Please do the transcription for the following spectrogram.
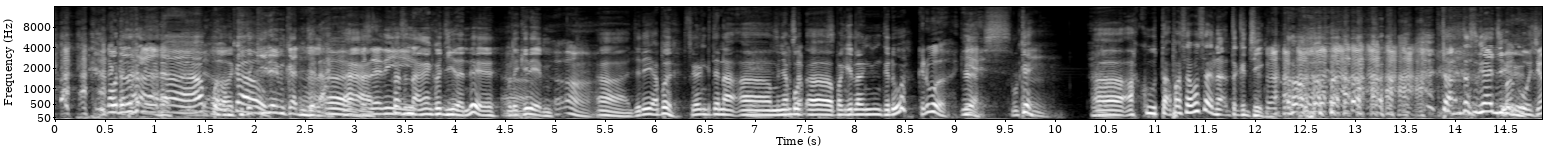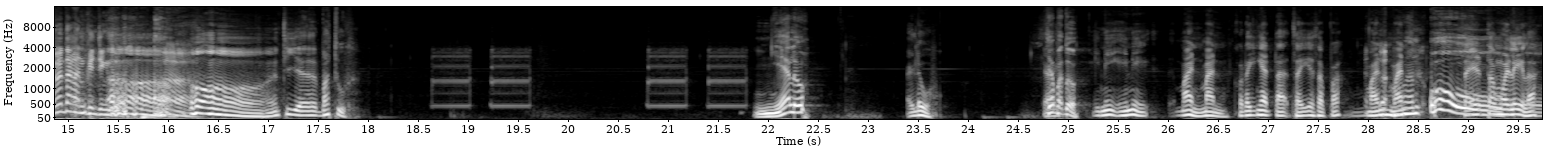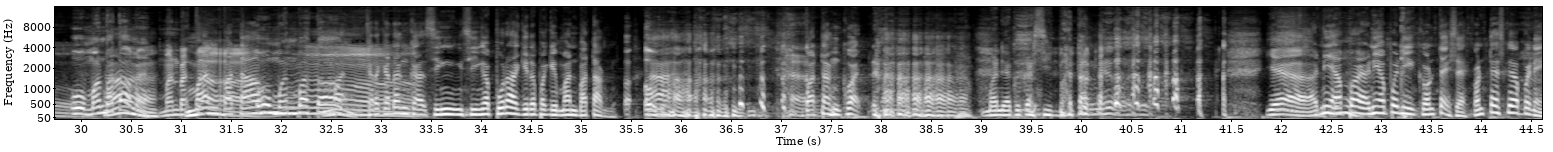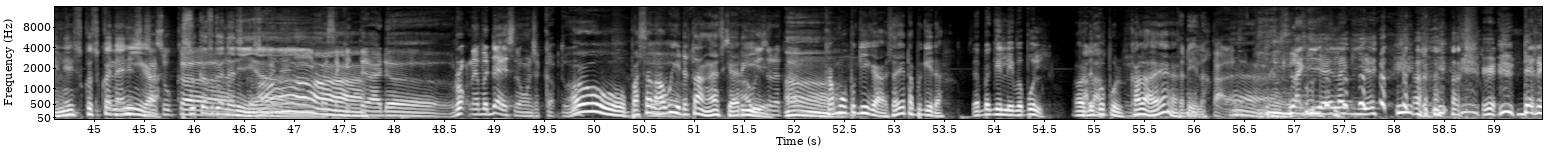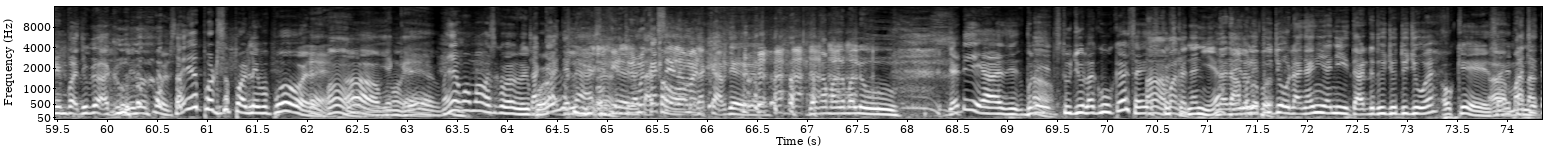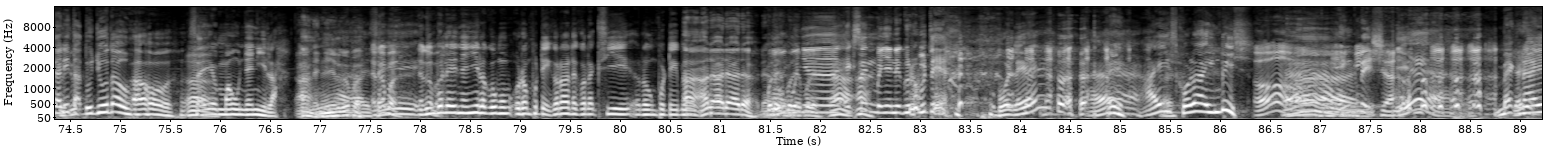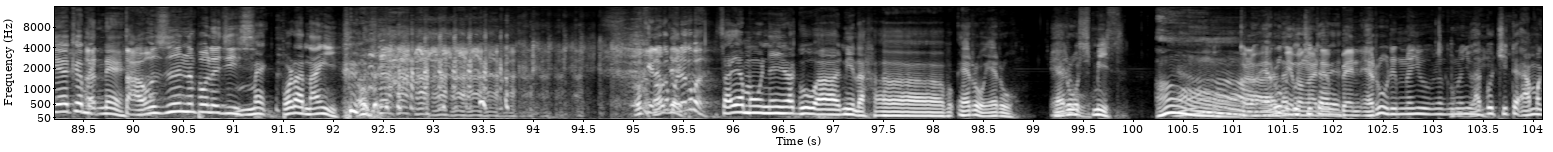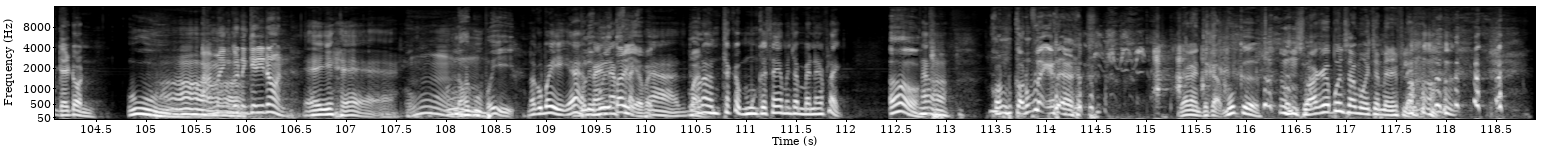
Oh dah letak. Dah. Apa oh, Kita kau? kirimkan je lah. Ah, Ah, pasal ni- Kau senang kan kau jiran dia? Boleh kirim. ah. Ah, Jadi apa? Sekarang kita nak uh, menyambut uh, panggilan kedua? Kedua, yes. Okay uh, Aku tak pasal-pasal nak terkencing Tak tersengaja Bagus, jangan tahan kencing tu. Ah. Oh, nanti uh, batu. Hello Hello. Siapa tu? Ini ini Man Man. Kau ingat tak saya siapa? Man Man. Man. Oh. Saya datang Malay lah. Oh Man Batam eh Man Batam. Man Batam. Oh, Man Batam. Man. Kadang-kadang kat Sing Singapura kita panggil Man Batang. oh. Ah. Batang kuat. Mana aku kasih batang dia Ya, yeah, ni apa ni apa ni kontes eh? Kontes ke apa ni? Ni suka-suka nyanyi ke? Suka-suka Suka-suka nyanyi, Suka ah. nyanyi Pasal kita ada Rock never dies lah orang cakap tu Oh, pasal Awi datang ah sekali. Awi sudah datang. Ah. Kamu pergi ke? Saya tak pergi dah. Saya pergi Liverpool Oh, Liverpool. Kalah ya? Tadi lah Tak lah Lagi eh Lagi eh Dan rembat juga aku Liverpool. Saya pun support Liverpool. Eh, ah, eh, banyak mama suka Liverpool. Cakap je lah Okey, terima Tak kasih lah, Man. Cakap je Jangan malu-malu Jadi uh, boleh Ah. setuju lagu ke? Saya Ah, Man. nyanyi ya. Tak boleh tuju Nak nyanyi-nyanyi Tak ada tuju-tuju eh Okey, Ah, saya makcik tadi tak tuju tau. Oh, Ah. saya mau nyanyi lah. Ah, nyanyi lagu apa? boleh nyanyi lagu orang putih. Korang ada koleksi orang putih Ah, ada ada ada Boleh Boleh punya Ah, accent Banyak guru putih Boleh? Eh, I sekolah English. Oh Ah. English lah Yeah. McNair ke McNair Thousand apologies Mac pora nai. Okay lagu apa lagu apa saya mau nyanyi lagu uh, ni lah uh, Arrow Arrow. Arrow Smith. Oh Kalau Arrow lagu memang cerita- ada band Arrow Dia Melayu Lagu Melayu Lagu cerita Armageddon. Uh Ah. Am I gonna get it on Eh, yeah. Lagu baik Lagu baik ya. Boleh- Ben boleh tarik? Ah, Man. orang cakap muka saya macam Ben Affleck. Oh Ah. Kon Konflik ada Jangan cakap muka Suara pun sama macam Ben Affleck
